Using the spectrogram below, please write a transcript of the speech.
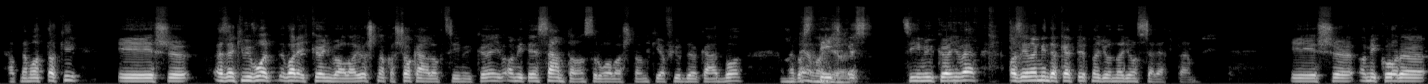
Hát nem adta ki. És ezen kívül volt, van egy könyve a Lajosnak, a Sakálok című könyv, amit én számtalanszor olvastam ki a fürdőkádba, meg a Te vagy Stage az. Cast című könyve, azért mert mind a kettőt nagyon-nagyon szerettem. És amikor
